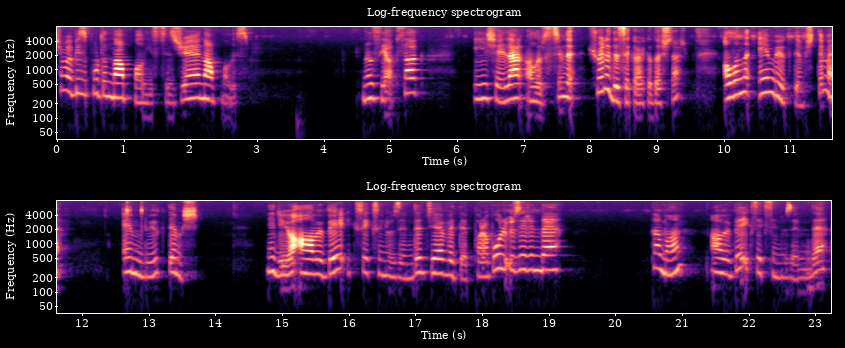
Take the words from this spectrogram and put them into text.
Şimdi biz burada ne yapmalıyız sizce? Ne yapmalıyız? Nasıl yapsak iyi şeyler alırız. Şimdi şöyle desek arkadaşlar. Alanı en büyük demiş değil mi? En büyük demiş. Ne diyor? A ve B x ekseni üzerinde, C ve D parabol üzerinde. Tamam. A ve B x ekseni üzerinde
